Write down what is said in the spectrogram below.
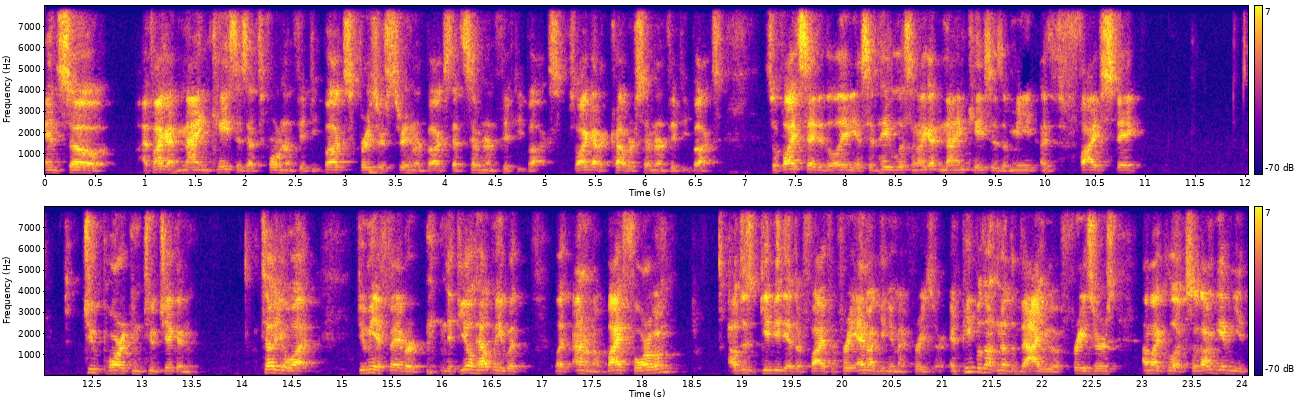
and so if I got nine cases, that's 450 bucks. Freezer's 300 bucks. That's 750 bucks. So I got to cover 750 bucks. So if I say to the lady, I said, "Hey, listen, I got nine cases of meat, five steak, two pork, and two chicken. Tell you what, do me a favor. If you'll help me with, like, I don't know, buy four of them, I'll just give you the other five for free, and I'll give you my freezer. And people don't know the value of freezers. I'm like, look, so I'm giving you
